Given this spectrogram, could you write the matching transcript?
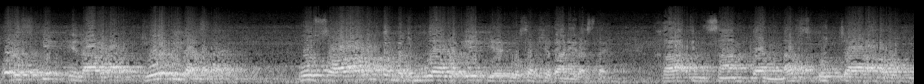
اور اس کے علاوہ جو بھی راستہ ہے، وہ ساروں کا مجموعہ وہ ایک ہی ہے، وہ سب شیطانی راستہ ہے۔ خواہ انسان کا نفس کچھ چاہ رہا ہو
